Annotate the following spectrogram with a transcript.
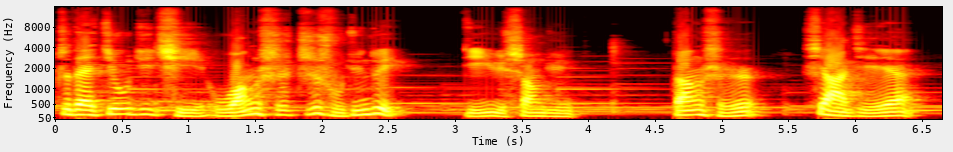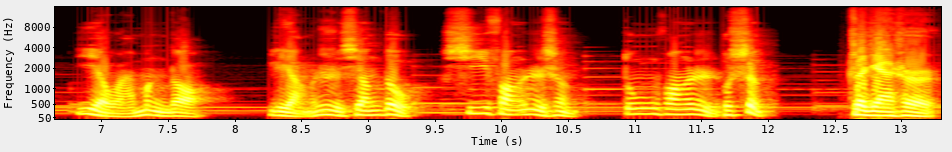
只待纠集起王室直属军队抵御商军。当时夏桀夜晚梦到两日相斗，西方日胜，东方日不胜。这件事儿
